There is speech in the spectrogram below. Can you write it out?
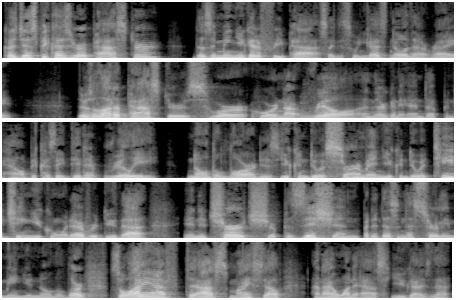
Because just because you're a pastor doesn't mean you get a free pass. I just want you guys know that, right? There's a lot of pastors who are who are not real and they're going to end up in hell because they didn't really know the Lord. Is you can do a sermon, you can do a teaching, you can whatever do that in a church or position, but it doesn't necessarily mean you know the Lord. So I have to ask myself, and I want to ask you guys that:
